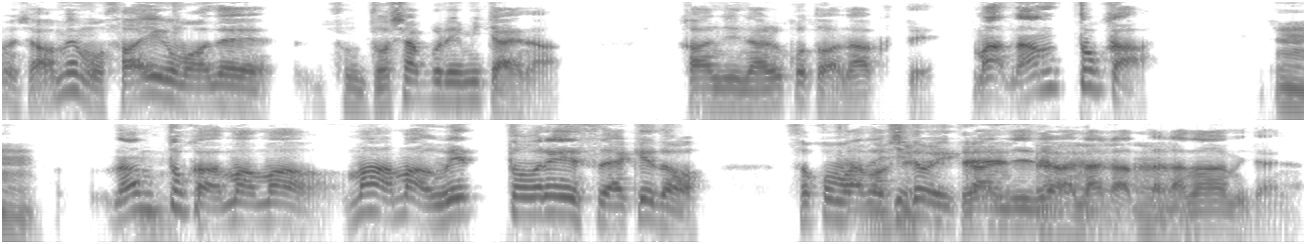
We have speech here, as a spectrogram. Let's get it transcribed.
よし雨も最後まで、その土砂降りみたいな感じになることはなくて。まあ、なんとか、うん。なんとか、まあまあ、まあまあ、ウェットレースやけど、そこまでひどい感じではなかったかな、みたいな。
